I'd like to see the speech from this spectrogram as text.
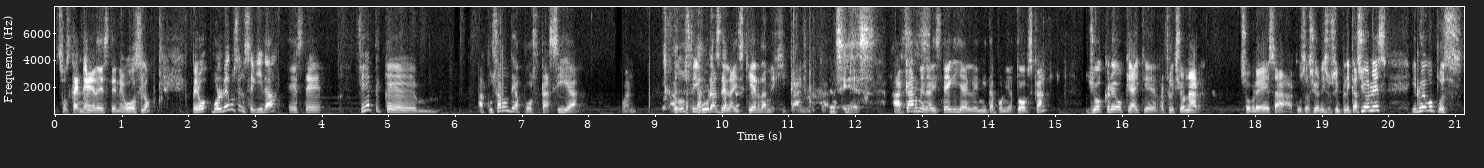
Sostener este negocio. Pero volvemos enseguida. Este, fíjate que mm, acusaron de apostasía, Juan, a dos figuras de la izquierda mexicana. Así es. A Carmen Aristegui y a Elenita Poniatowska. Yo creo que hay que reflexionar sobre esa acusación y sus implicaciones y luego, pues,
